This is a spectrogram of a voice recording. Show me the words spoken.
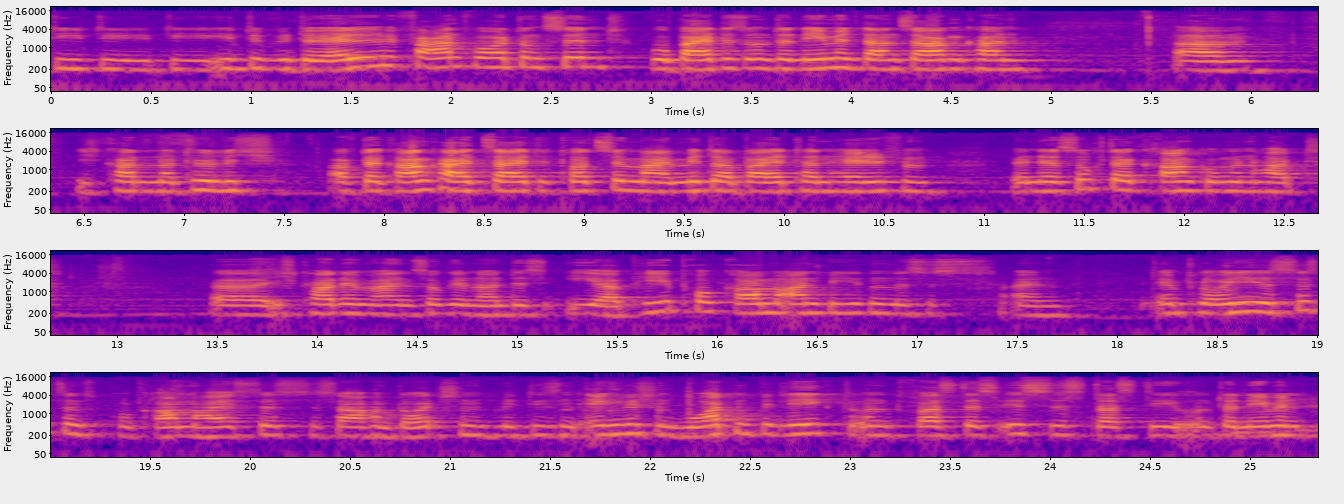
die, die, die individuelle Verantwortung sind, wobei das Unternehmen dann sagen kann, ähm, ich kann natürlich auf der Krankheitsseite trotzdem meinen Mitarbeitern helfen, wenn er Suchterkrankungen hat. Äh, ich kann ihm ein sogenanntes IAP-Programm anbieten. Das ist ein Employee Assistance Programm heißt es, das ist auch im Deutschen mit diesen englischen Worten belegt. Und was das ist, ist, dass die Unternehmen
